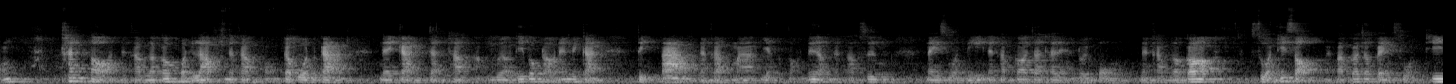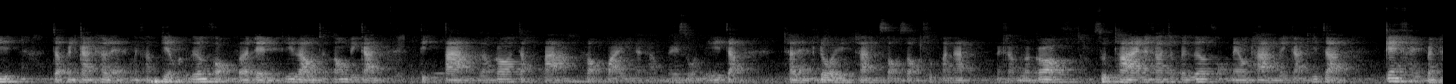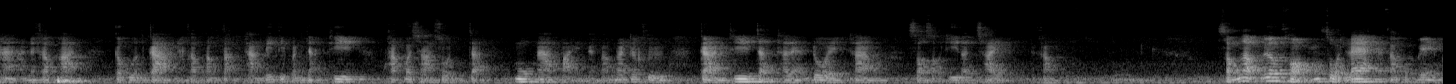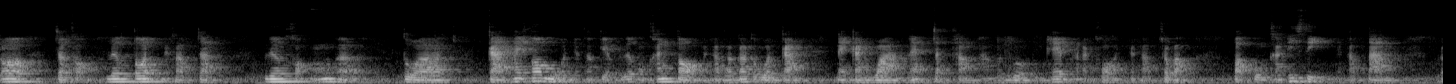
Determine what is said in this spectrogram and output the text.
ขั้นตอนนะครับแล้วก็ผลลัพธ์นะครับของกระบวนการในการจัดทำผังเมืองที่พวกเราได้มีการติดตามนะครับมาอย่างต่อเนื่องนะครับ ซึ่ง ในส่วนนี้นะครับก็จะแถลงโดยผมนะครับ แล้วก็ส่วนที่2นะครับก็จะเป็นส่วนที่จะเป็นการแถลงนะครับ เกี่ยวกับเรื่องของประเด็นที่เราจะต้องมีการติดตาม แล้วก็จับตาต่อไปนะครับ ในส่วนนี้จะแถลงโดยทางสสสุพนัทนะครับ แล้วก็สุดท้ายนะครับจะเป็นเรื่องของแนวทางในการที่จะแก้ไขปัญหานะครับ ผ่านกระบวนการนะครับต่างๆ ทางนิติบัญญัติที่พรรคประชาชนจะมุ่งหน้าไปนะครับ นั่นก็คือการที่จะแถลงโดยทางสสธีรชัย นะครับสำหรับเรื่องของส่วนแรกนะครับ ผมเองก็จะขอเริ่มต้นนะครับจากเรื่องของออตัวการให้ข้อมูลนะครับเกี่ยวกับเรื่องของขั้นตอนนะครับ แล้วก็กระบวนการในการวางและจัดทำผังเมืองรวมกรุงเทพมหานครนะครับฉบับปรับปรุงครั้งที่4นะครับตาม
